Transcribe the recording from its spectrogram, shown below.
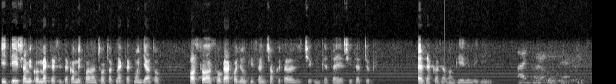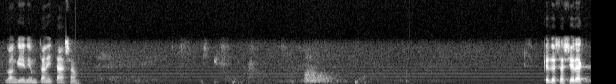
Így ti is, amikor megteszitek, amit parancsoltak nektek, mondjátok, hasztalan szolgák vagyunk, hiszen csak kötelezettségünket teljesítettük. Ezek az evangélium igény. Evangélium tanítása. Kedves testvérek,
